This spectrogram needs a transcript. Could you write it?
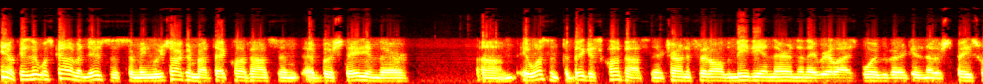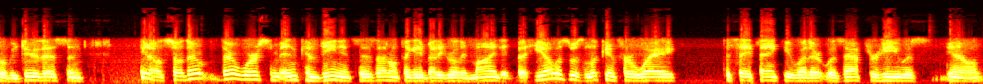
you know, because it was kind of a nuisance. I mean, we were talking about that clubhouse in, at Busch Stadium there um, it wasn't the biggest clubhouse, and they're trying to fit all the media in there. And then they realized, boy, we better get another space where we do this. And you know, so there there were some inconveniences. I don't think anybody really minded, but he always was looking for a way to say thank you. Whether it was after he was, you know,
